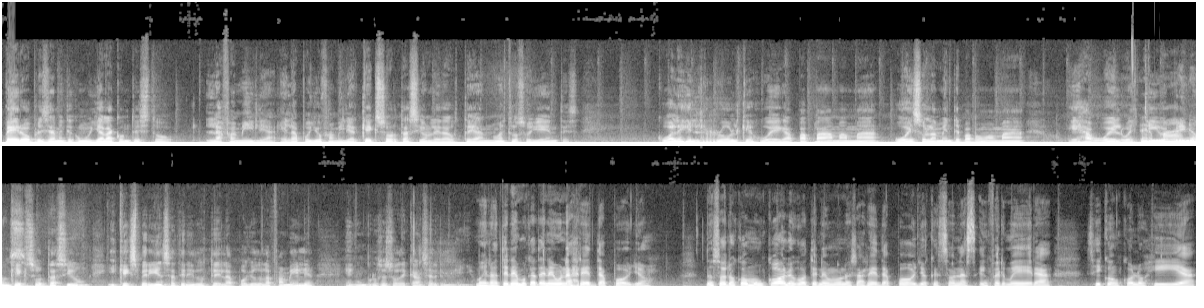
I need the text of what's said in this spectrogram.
Pero precisamente como ya la contestó, la familia, el apoyo familiar, ¿qué exhortación le da usted a nuestros oyentes? ¿Cuál es el rol que juega papá, mamá? ¿O es solamente papá, mamá? ¿Es abuelo, es tío, es primo? ¿Qué exhortación y qué experiencia ha tenido usted el apoyo de la familia en un proceso de cáncer de un niño? Bueno, tenemos que tener una red de apoyo. Nosotros como oncólogos tenemos nuestra red de apoyo, que son las enfermeras, psicooncología,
